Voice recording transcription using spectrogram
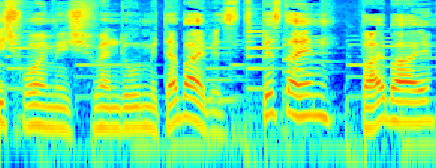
Ich freue mich, wenn du mit dabei bist. Bis dahin, bye bye.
